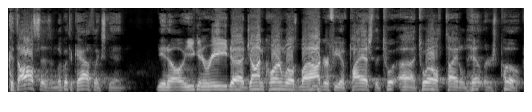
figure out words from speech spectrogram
Catholicism, look what the Catholics did. You know, you can read uh, John Cornwell's biography of Pius the tw- uh, 12th titled Hitler's Pope.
